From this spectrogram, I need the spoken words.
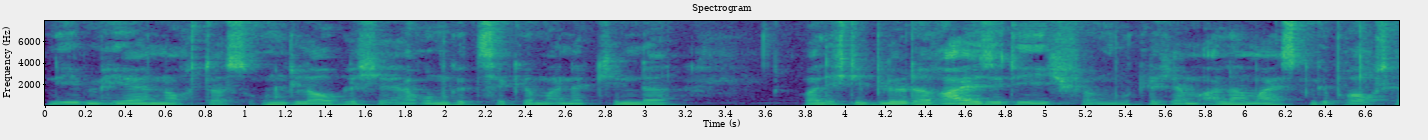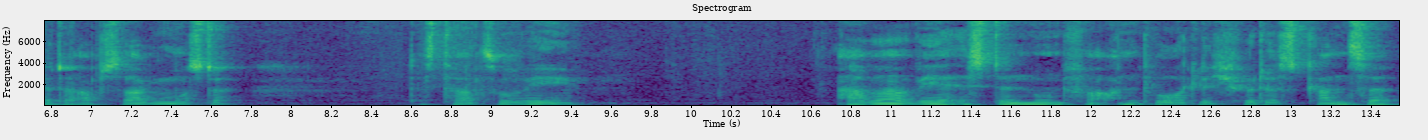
Nebenher noch das unglaubliche Herumgezicke meiner Kinder, weil ich die blöde Reise, die ich vermutlich am allermeisten gebraucht hätte, absagen musste. Das tat so weh. Aber wer ist denn nun verantwortlich für das ganze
